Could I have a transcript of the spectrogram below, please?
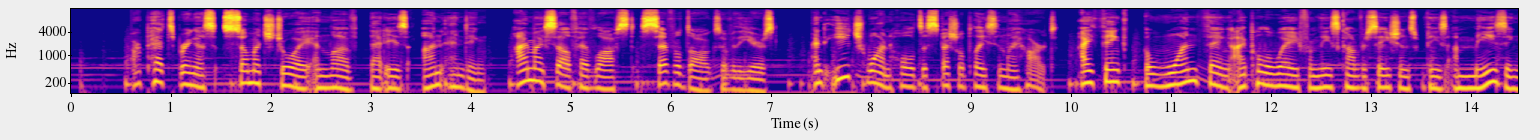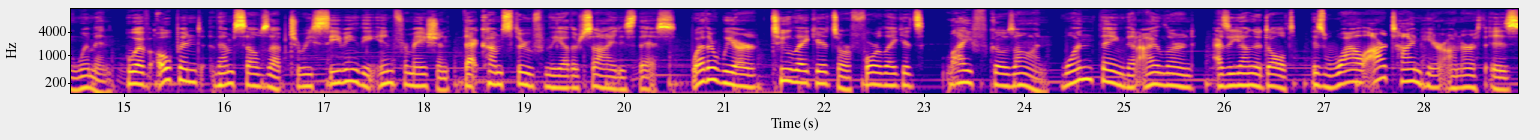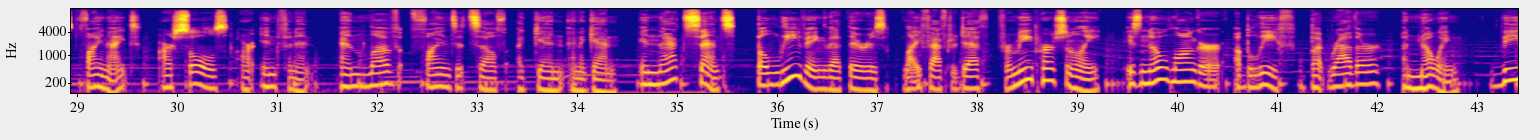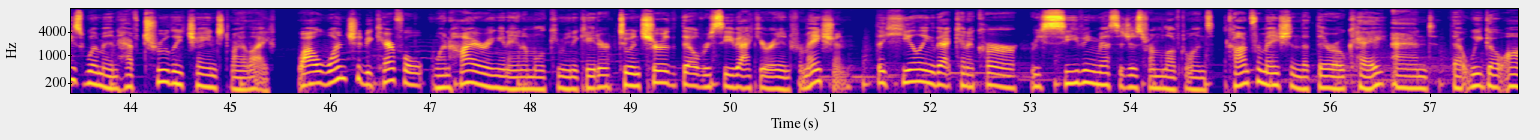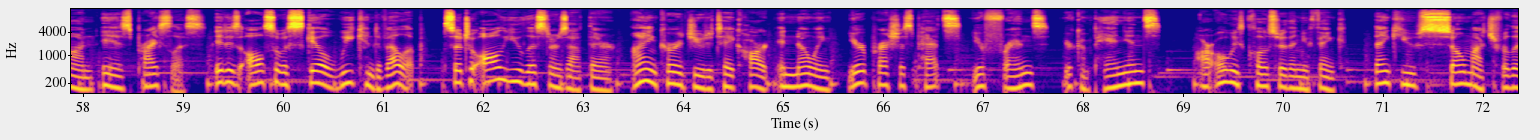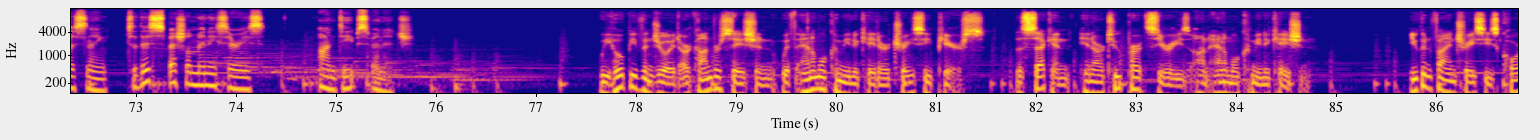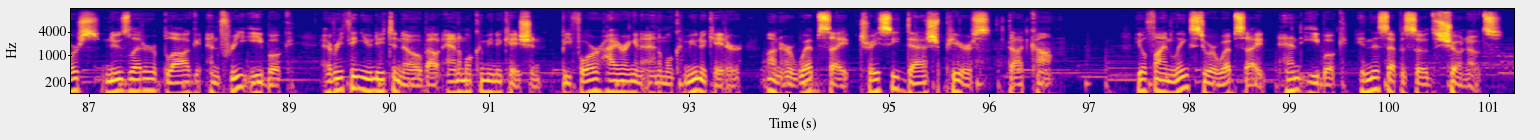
Our pets bring us so much joy and love that is unending. I myself have lost several dogs over the years, and each one holds a special place in my heart. I think the one thing I pull away from these conversations with these amazing women who have opened themselves up to receiving the information that comes through from the other side is this. Whether we are two leggeds or four leggeds, life goes on. One thing that I learned as a young adult is while our time here on earth is finite, our souls are infinite and love finds itself again and again. In that sense, believing that there is life after death, for me personally, is no longer a belief, but rather a knowing. These women have truly changed my life. While one should be careful when hiring an animal communicator to ensure that they'll receive accurate information, the healing that can occur receiving messages from loved ones, confirmation that they're okay, and that we go on is priceless. It is also a skill we can develop. So, to all you listeners out there, I encourage you to take heart in knowing your precious pets, your friends, your companions are always closer than you think. Thank you so much for listening to this special mini series on Deep Spinach. We hope you've enjoyed our conversation with animal communicator Tracy Pierce, the second in our two part series on animal communication. You can find Tracy's course, newsletter, blog, and free ebook, Everything You Need to Know About Animal Communication Before Hiring an Animal Communicator, on her website, tracy pierce.com. You'll find links to her website and ebook in this episode's show notes.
